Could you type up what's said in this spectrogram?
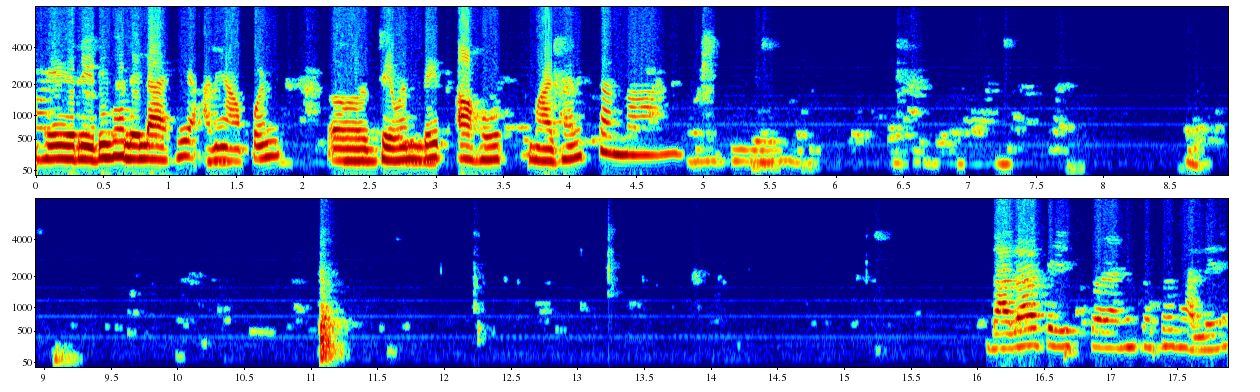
हे रेडी झालेलं आहे आणि आपण जेवण देत आहोत माझ्या मित्रांना दादा टेस्ट कर आणि कसं झालंय?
